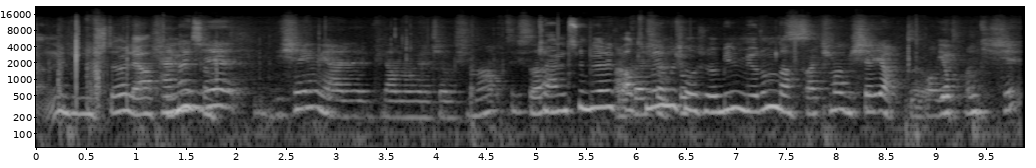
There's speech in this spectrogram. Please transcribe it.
Ya ne bileyim işte öyle yaptı. Neyse. Kendince bir şey mi yani planlamaya çalıştı? Ne yaptıysa Kendisini bilerek Arkadaşlar atmaya mı çok- çalışıyor bilmiyorum da. saçma bir şey yaptı. O yapan kişi.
